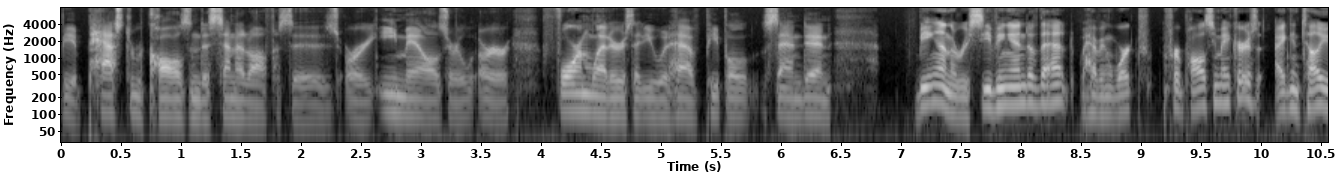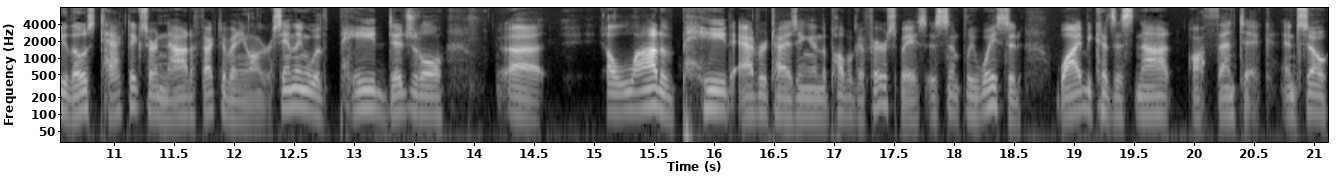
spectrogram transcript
be it pass through calls into Senate offices or emails or, or form letters that you would have people send in. Being on the receiving end of that, having worked for policymakers, I can tell you those tactics are not effective any longer. Same thing with paid digital uh, a lot of paid advertising in the public affairs space is simply wasted. Why? Because it's not authentic. And so,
